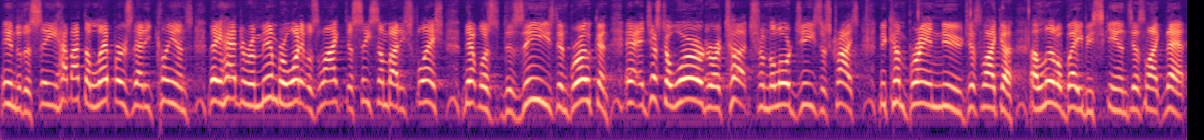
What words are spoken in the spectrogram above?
into the sea. How about the lepers that he cleansed? They had to remember what it was like to see somebody's flesh that was diseased and broken. And just a word or a touch from the Lord Jesus Christ become brand new, just like a, a little baby skin, just like that.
